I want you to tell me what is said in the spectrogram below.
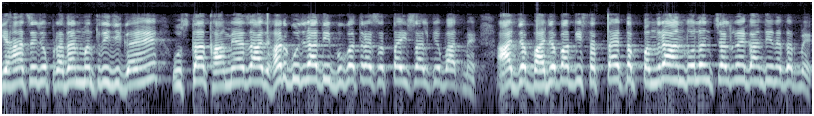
यहाँ से जो प्रधानमंत्री जी गए हैं, उसका खामियाजा आज हर गुजराती भुगत रहा है सत्ताईस साल के बाद में। आज जब भाजपा की सत्ता है, तब पंद्रह आंदोलन चल रहे हैं गांधीनगर में।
